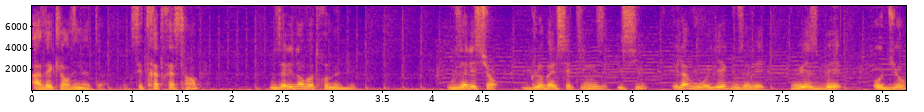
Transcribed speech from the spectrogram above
avec l'ordinateur. C'est très très simple. Vous allez dans votre menu, vous allez sur Global Settings ici, et là vous voyez que vous avez USB audio,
